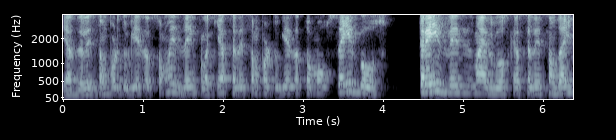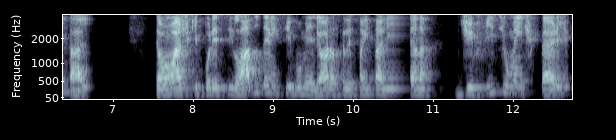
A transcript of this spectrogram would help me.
E a seleção portuguesa, só um exemplo aqui, a seleção portuguesa tomou seis gols, três vezes mais gols que a seleção da Itália. Então eu acho que por esse lado defensivo melhor, a seleção italiana dificilmente perde.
